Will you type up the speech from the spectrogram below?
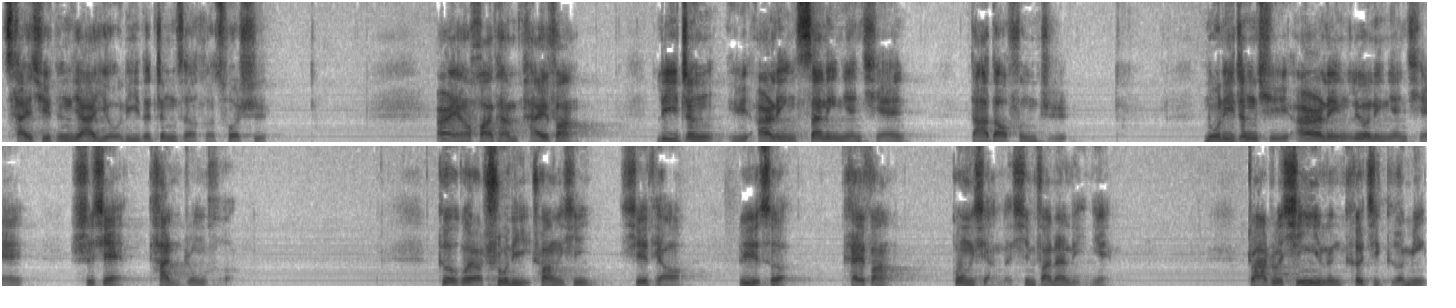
采取更加有力的政策和措施，二氧化碳排放力争于二零三零年前达到峰值，努力争取二零六零年前实现碳中和。各国要树立创新、协调、绿色、开放、共享的新发展理念，抓住新一轮科技革命。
